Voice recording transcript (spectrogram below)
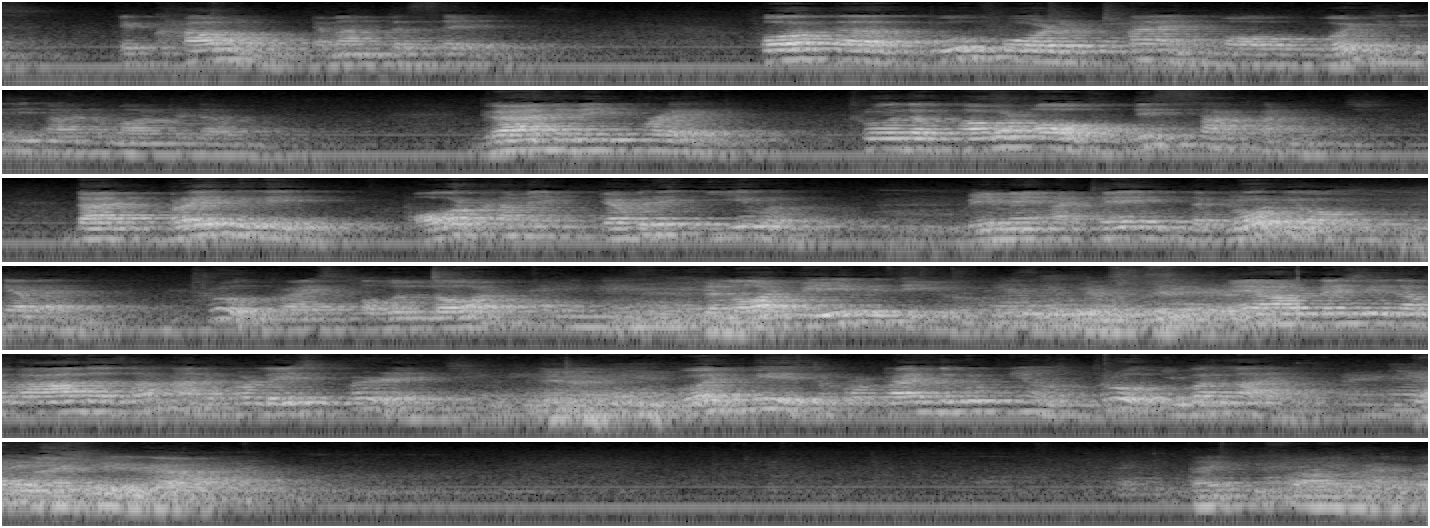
a crown among the saints for her twofold time of virginity and martyrdom. Grant, we pray, through the power of this sacrament, that bravely overcoming every evil, we may attain the glory of heaven through Christ our Lord. The Lord be with you. May our bless you, the Father, Son, and Holy Spirit. Amen. Go in peace to proclaim the good news through your life. Thanks be to God. Thank you.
